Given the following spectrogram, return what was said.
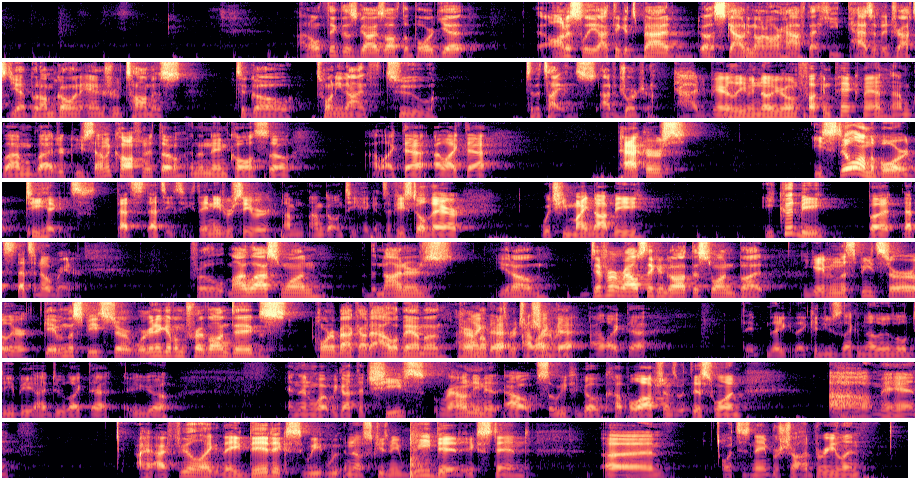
I don't think this guy's off the board yet. Honestly, I think it's bad uh, scouting on our half that he hasn't been drafted yet, but I'm going Andrew Thomas to go 29th to to the Titans out of Georgia. God, you barely even know your own fucking pick, man. I'm glad. I'm glad you you sounded confident though in the name call. So I like that. I like that. Packers. He's still on the board. Tee Higgins. That's that's easy. They need receiver. I'm I'm going Tee Higgins. If he's still there, which he might not be, he could be, but that's that's a no brainer. For my last one, the Niners, you know, different routes they can go out this one, but You gave him the speedster earlier. gave him the speedster. We're going to give him Trevon Diggs, cornerback out of Alabama, pair I him up that. with Richard I like Sherman. that. I like that. They, they they could use like another little DB. I do like that. There you go. And then what? We got the Chiefs rounding it out, so we could go a couple options with this one. Oh man, I, I feel like they did. Ex- we, we no, excuse me. We did extend. Uh, what's his name? Bashaud Breeland.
